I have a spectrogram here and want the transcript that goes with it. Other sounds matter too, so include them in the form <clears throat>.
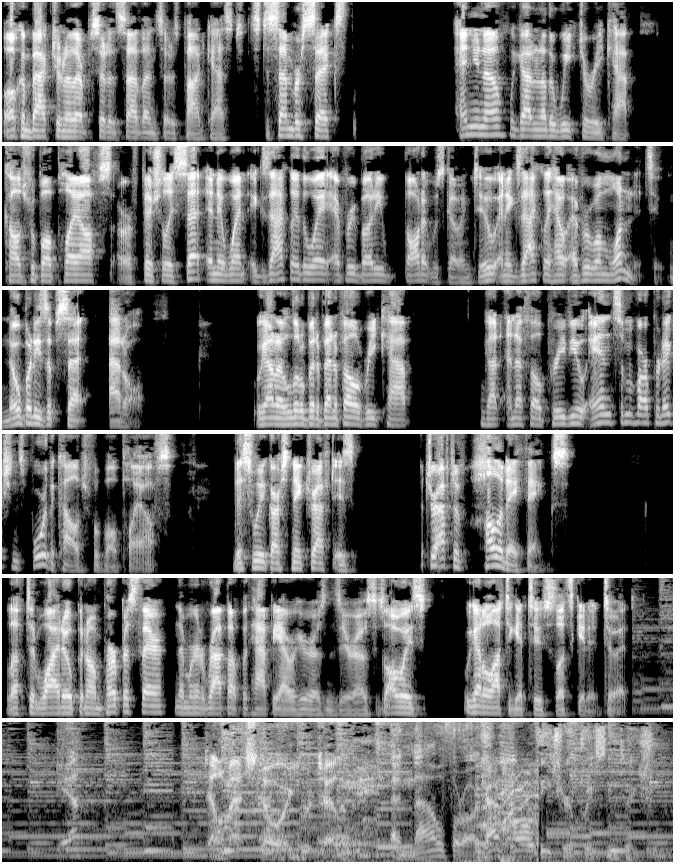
Welcome back to another episode of the Sideline Sodas podcast. It's December 6th. And you know, we got another week to recap. College football playoffs are officially set, and it went exactly the way everybody thought it was going to, and exactly how everyone wanted it to. Nobody's upset at all. We got a little bit of NFL recap, got NFL preview, and some of our predictions for the college football playoffs. This week, our snake draft is a draft of holiday things. Left it wide open on purpose there. And then we're going to wrap up with happy hour heroes and zeros. As always, we got a lot to get to, so let's get into it. Yeah. Tell them that story you were telling me. And now for our feature presentation.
